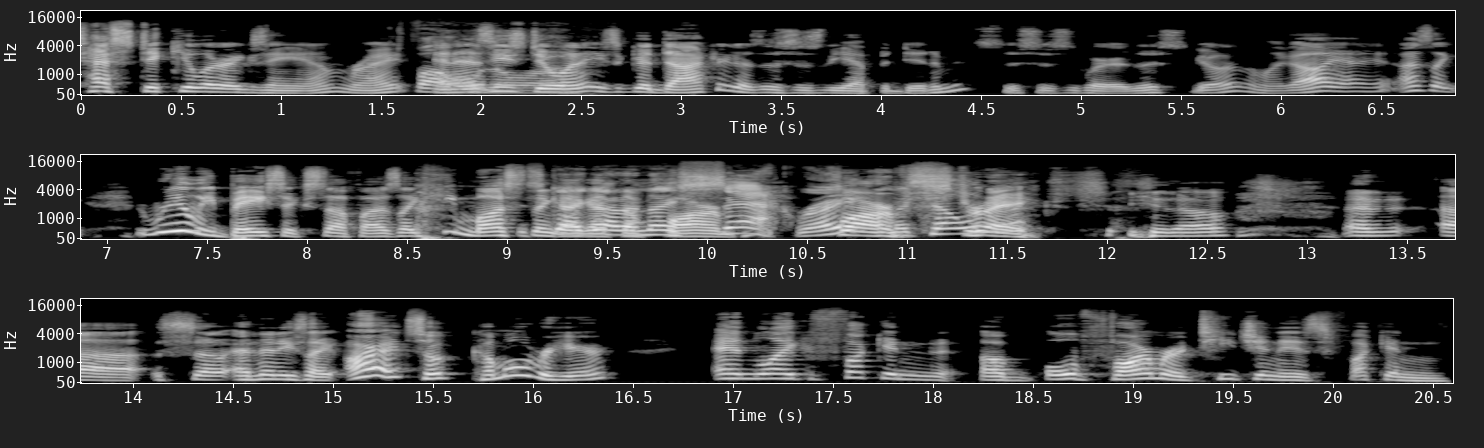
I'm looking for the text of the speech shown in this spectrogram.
testicular exam right and as he's doing it he's a good doctor goes this is the epididymis this is where this goes i'm like oh yeah, yeah. i was like really basic stuff i was like he must think i got, got, the nice farm sack, right? farm Am I telling you? strength, you know? And uh so and then he's like, "All right, so come over here." And like fucking a old farmer teaching his fucking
